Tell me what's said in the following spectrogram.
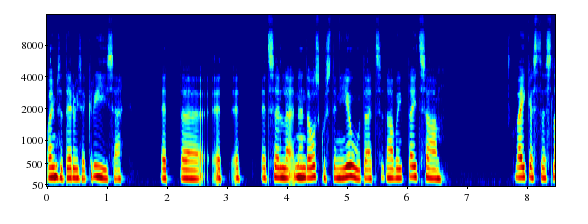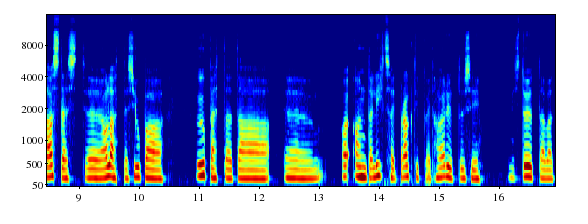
vaimse tervise kriise, et, äh, et, et, et selle, nende oskusteni jõuda, et seda võib täitsa väikestest lastest äh, alates juba õpetada äh,, anda lihtsaid praktikaid, harjutusi mis töötavad.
